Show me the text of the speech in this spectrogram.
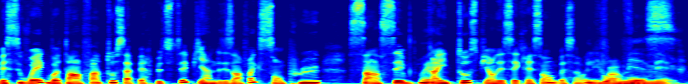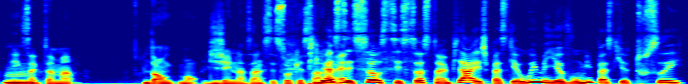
Mais si vous voyez que votre enfant tousse à perpétuité, puis il y en a des enfants qui sont plus sensibles quand ils toussent puis ils ont des sécrétions, ben ça va Ils les faire vomir. Mm. Exactement. Donc, bon, l'hygiène nasale, c'est sûr que ça Puis là, c'est ça aussi. Ça, c'est un piège. Parce que oui, mais il a vomi parce qu'il a toussé.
